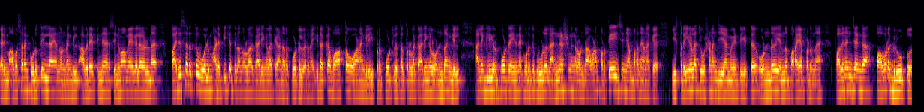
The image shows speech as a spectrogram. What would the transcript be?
കാര്യം അവസരം കൊടുത്തില്ല എന്നുണ്ടെങ്കിൽ അവരെ പിന്നെ സിനിമാ മേഖലകളുടെ പരിസരത്ത് പോലും അടുപ്പിക്കത്തില്ല എന്നുള്ള കാര്യങ്ങളൊക്കെയാണ് റിപ്പോർട്ടിൽ വരുന്നത്. ഇതൊക്കെ വാസ്തവമാണെങ്കിൽ ഈ റിപ്പോർട്ടിൽ ഇത്തരത്തിലുള്ള കാര്യങ്ങൾ ഉണ്ടെങ്കിൽ അല്ലെങ്കിൽ ഈ റിപ്പോർട്ടിൽ ഇതിനെക്കുറിച്ച് കൂടുതൽ അന്വേഷണങ്ങൾ ഉണ്ടാവണം. പ്രത്യേകിച്ച് ഞാൻ പറഞ്ഞ കണക്ക് ഈ സ്ത്രീകളെ ചൂഷണം ചെയ്യാൻ വേണ്ടിയിട്ട് ഉണ്ട് എന്ന് പറയപ്പെടുന്ന പതിനഞ്ചംഗ പവർ ഗ്രൂപ്പ്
